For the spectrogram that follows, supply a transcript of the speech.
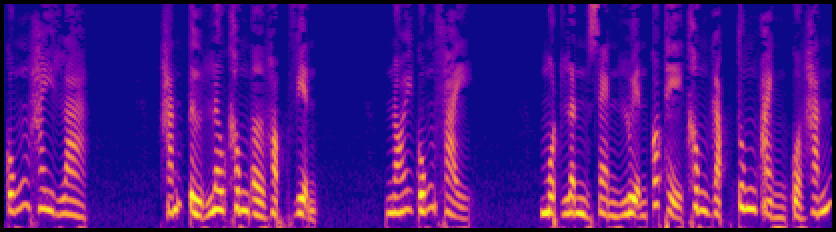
cũng hay là, hắn từ lâu không ở học viện, nói cũng phải, một lần rèn luyện có thể không gặp tung ảnh của hắn,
